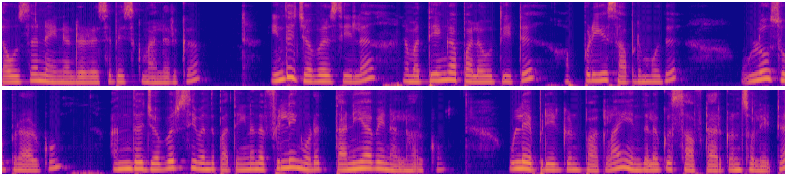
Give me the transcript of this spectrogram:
தௌசண்ட் நைன் ஹண்ட்ரட் ரெசிபிஸ்க்கு மேலே இருக்குது இந்த ஜவ்வரிசியில் நம்ம தேங்காய் பாலை ஊற்றிட்டு அப்படியே சாப்பிடும்போது அவ்வளோ சூப்பராக இருக்கும். அந்த ஜவ்வரிசி வந்து பார்த்திங்கன்னா அந்த ஃபில்லிங்கோட தனியாகவே நல்லாயிருக்கும் உள்ளே எப்படி இருக்குன்னு பார்க்கலாம் எந்தளவுக்கு சாஃப்டாக இருக்குன்னு சொல்லிவிட்டு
